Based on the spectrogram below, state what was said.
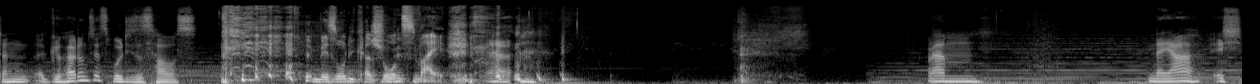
Dann gehört uns jetzt wohl dieses Haus. Mesonica Show 2. Ähm. Naja, ich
